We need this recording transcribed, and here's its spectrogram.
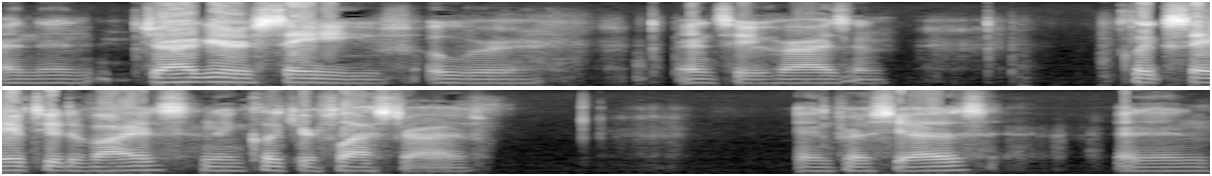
and then drag your save over into Horizon. Click save to device, and then click your flash drive and press yes and then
